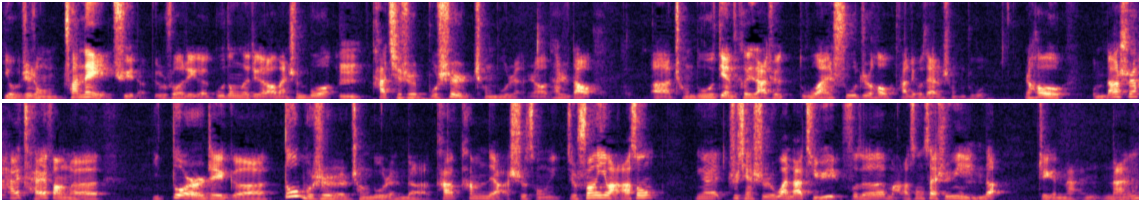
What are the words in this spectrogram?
有这种川内去的，比如说这个咕咚的这个老板申波，嗯他其实不是成都人，然后他是到呃成都电子科技大学读完书之后，他留在了成都。然后我们当时还采访了一对儿这个都不是成都人的，他他们俩是从就双一马拉松，应该之前是万达体育负责马拉松赛事运营的。这个男男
